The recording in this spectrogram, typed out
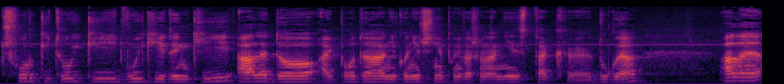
czwórki, trójki, dwójki, jedynki, ale do iPoda niekoniecznie, ponieważ ona nie jest tak e, długa. Ale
